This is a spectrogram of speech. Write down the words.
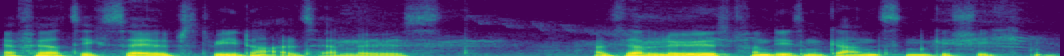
erfährt sich selbst wieder als erlöst. Als erlöst von diesen ganzen Geschichten.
